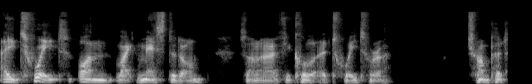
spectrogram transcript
a tweet on like Mastodon. So I don't know if you call it a tweet or a trumpet.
